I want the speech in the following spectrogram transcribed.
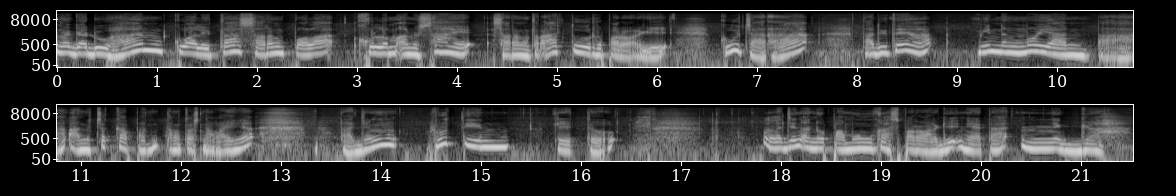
ngagaduhan kualitas sarang pola kulem anu sae sarang teratur parwargi. Ku cara tadi teh Mineng moyan. Ta anu cekap tangtos nawainya. Lajeng rutin gitu. Lajeng anu pamungkas parwargi nyata nyegah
